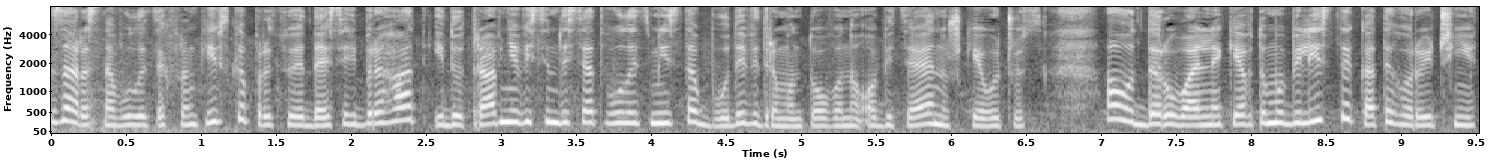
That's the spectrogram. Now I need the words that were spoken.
Зараз на вулицях Франківська працює 10 бригад, і до травня 80 вулиць міста буде відремонтовано, обіцяє Нушкевичус. А от дарувальники-автомобілісти категоричні.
